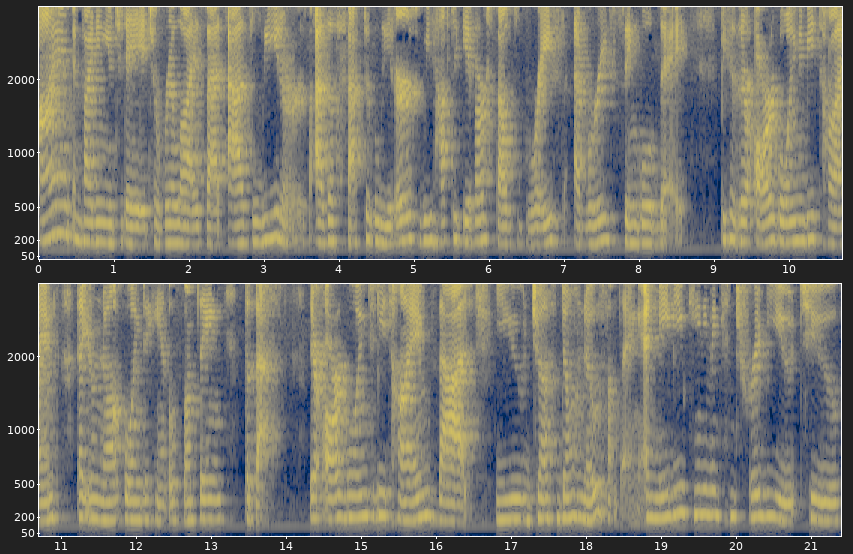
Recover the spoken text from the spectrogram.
I'm inviting you today to realize that as leaders, as effective leaders, we have to give ourselves grace every single day because there are going to be times that you're not going to handle something the best. There are going to be times that you just don't know something, and maybe you can't even contribute to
